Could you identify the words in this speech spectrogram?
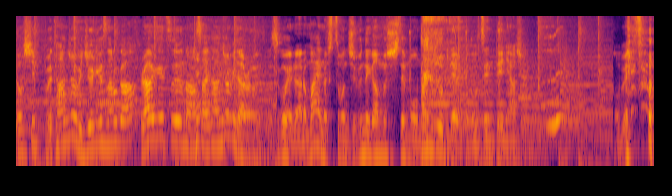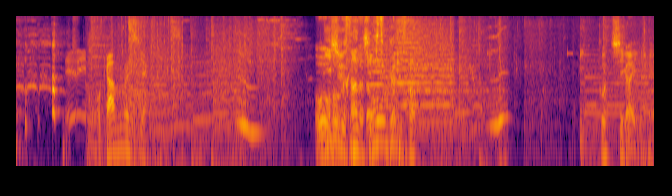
ヨシップ誕生日12月7日来月何歳誕生日だろう？すごいね。あの前の質問自分でガン無視してもう誕生日であることを前提に話してる。おめでとう。もうガン無視やん。おー23だと思うからさ一個違いだね。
